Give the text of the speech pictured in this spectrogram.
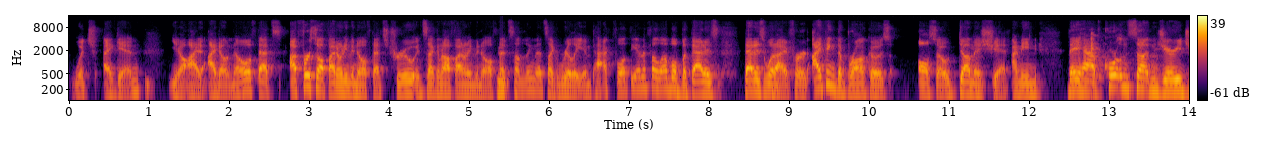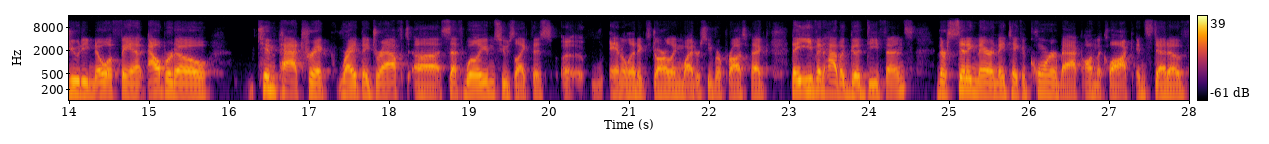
which again, you know, I I don't know if that's uh, first off, I don't even know if that's true, and second off, I don't even know if that's something that's like really impactful at the NFL level, but that is that is what I've heard. I think the Broncos also dumb as shit. I mean, they have Courtland Sutton, Jerry Jeudy, Noah Fant, Alberto, Tim Patrick, right? They draft uh, Seth Williams, who's like this uh, analytics darling wide receiver prospect. They even have a good defense. They're sitting there and they take a cornerback on the clock instead of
